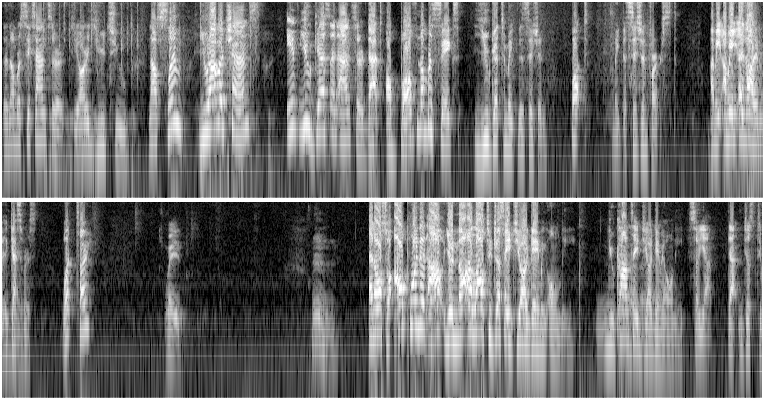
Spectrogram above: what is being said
the number six answer. GR YouTube. Now, Slim, you have a chance. If you guess an answer that's above number six, you get to make the decision. But make the decision first. I mean, I mean, uh, sorry, guess first. What? Sorry. Wait. Hmm. And also, I'll point it out. You're not allowed to just say GR Gaming only. You can't no, say no, GR no. Gaming only. So yeah, that just to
